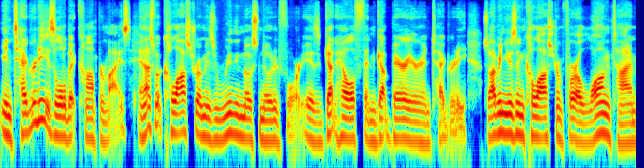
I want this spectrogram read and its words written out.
integrity is a little bit compromised. And that's what colostrum is really most noted for is gut health and gut barrier integrity. So I've been using colostrum for a long time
